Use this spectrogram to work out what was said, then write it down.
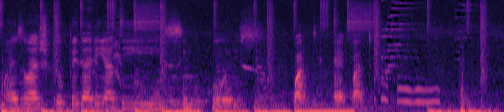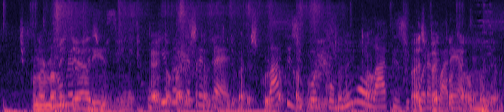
Mas eu acho que eu pegaria a de cinco cores. Quatro, é quatro. Tipo, normalmente Número é as 13. meninas que pegam várias canetas de várias cores Lápis pra de ficar cor bonito, né? comum ou lápis de Mas cor pega qualquer aquarela? uma mesmo.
